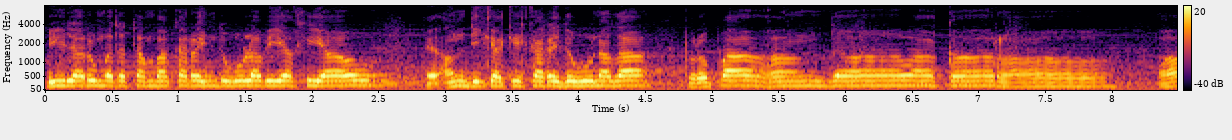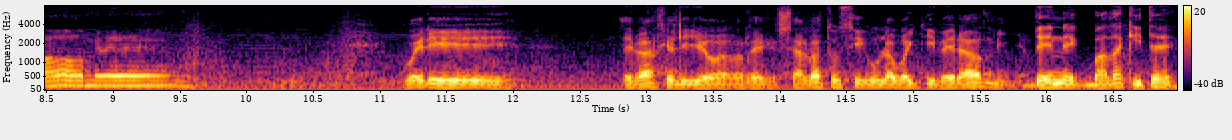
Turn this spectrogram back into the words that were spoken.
Bi larun batetan bakarra indugula biaji hau, e, handikak ekarri duguna da, propaganda bakarra. Amen. Gueri evangelio horrek salbatu zigula goiti bera, mino. Denek badakite,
